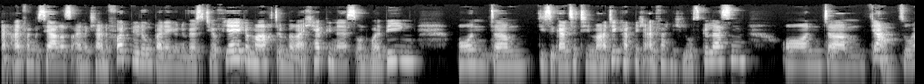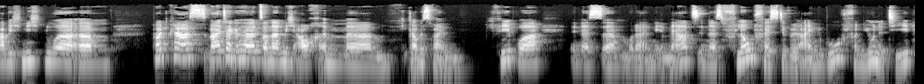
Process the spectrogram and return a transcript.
Anfang des Jahres eine kleine Fortbildung bei der University of Yale gemacht im Bereich Happiness und Wellbeing und ähm, diese ganze Thematik hat mich einfach nicht losgelassen. Und ähm, ja, so habe ich nicht nur ähm, Podcasts weitergehört, sondern mich auch im, ähm, ich glaube, es war im Februar in das ähm, oder nee, im März in das Flow Festival eingebucht von Unity.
